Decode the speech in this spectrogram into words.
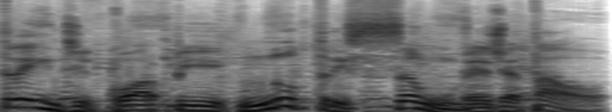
Trade Corp Nutrição Vegetal.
